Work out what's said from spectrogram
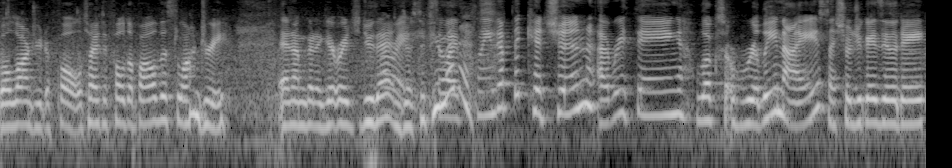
Well, laundry to fold. So I have to fold up all this laundry and I'm gonna get ready to do that in just a few so minutes. I've cleaned up the kitchen. Everything looks really nice. I showed you guys the other day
